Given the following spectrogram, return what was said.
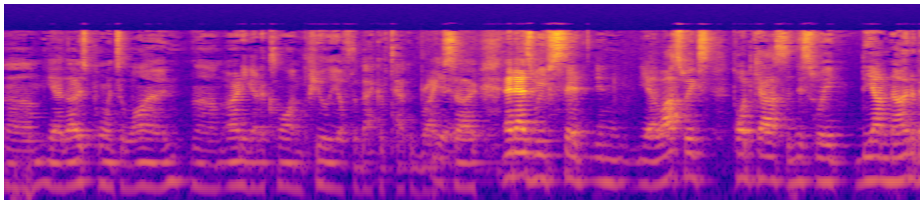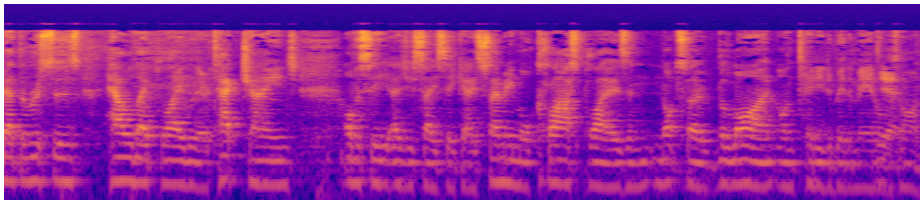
um, yeah, those points alone um, are only going to climb purely off the back of tackle breaks. Yeah. So, and as we've said in yeah last week's podcast and this week, the unknown about the Roosters, how will they play? Will their attack change? Obviously, as you say, CK, so many more class players and not so reliant on Teddy to be the man all Yeah. the time.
